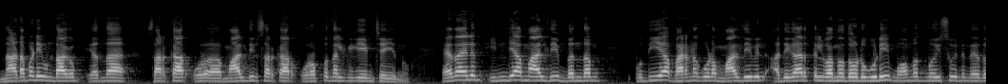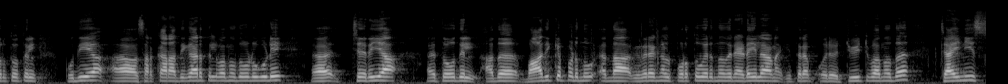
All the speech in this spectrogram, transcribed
നടപടി ഉണ്ടാകും എന്ന് സർക്കാർ മാലദ്വീപ് സർക്കാർ ഉറപ്പ് നൽകുകയും ചെയ്യുന്നു. ഏതായാലും ഇന്ത്യ മാൽദ്വീപ് ബന്ധം പുതിയ ഭരണകൂടം മാൽദ്വീപിൽ അധികാരത്തിൽ വന്നതോടുകൂടി മുഹമ്മദ് മൊയ്സുവിന്റെ നേതൃത്വത്തിൽ പുതിയ സർക്കാർ അധികാരത്തിൽ വന്നതോടുകൂടി ചെറിയ തോതിൽ അത് ബാധിക്കപ്പെടുന്നു എന്ന വിവരങ്ങൾ പുറത്തു വരുന്നതിനിടയിലാണ് ഇത്തരം ഒരു ട്വീറ്റ് വന്നത്. ചൈനീസ്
